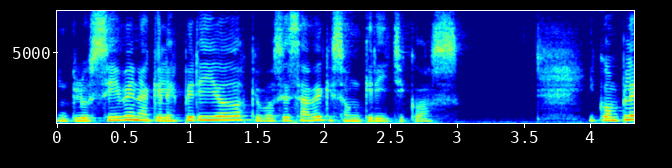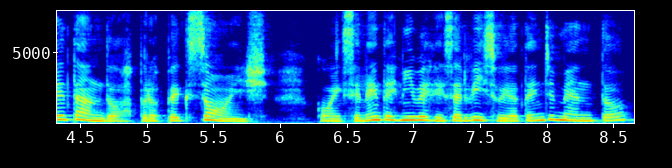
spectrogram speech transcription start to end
inclusive naqueles períodos que você sabe que são críticos. E completando as prospecções com excelentes níveis de serviço e atendimento,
